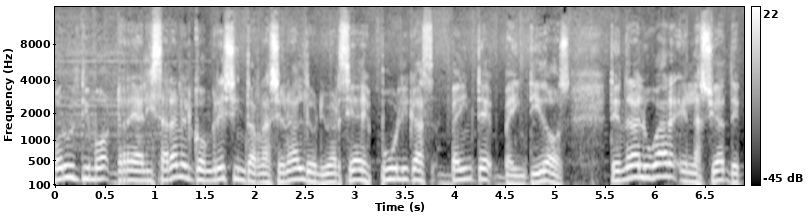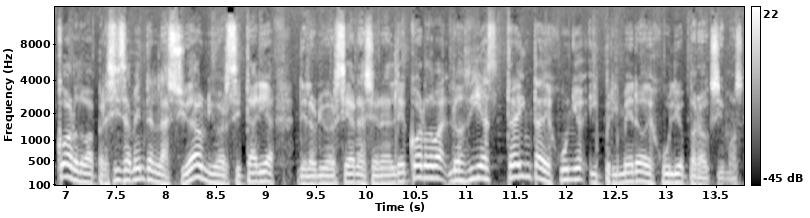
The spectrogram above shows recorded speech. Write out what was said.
Por último, realizarán el Congreso Internacional de Universidades Públicas 2022. Tendrá lugar en la ciudad de Córdoba, precisamente en la ciudad universitaria de la Universidad Nacional de Córdoba, los días 30 de junio y 1 de julio próximos.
